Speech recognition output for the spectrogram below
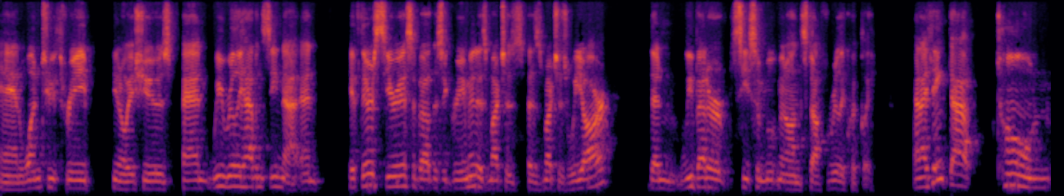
and one, two, three, you know, issues, and we really haven't seen that. And if they're serious about this agreement as much as as much as we are, then we better see some movement on stuff really quickly. And I think that tone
